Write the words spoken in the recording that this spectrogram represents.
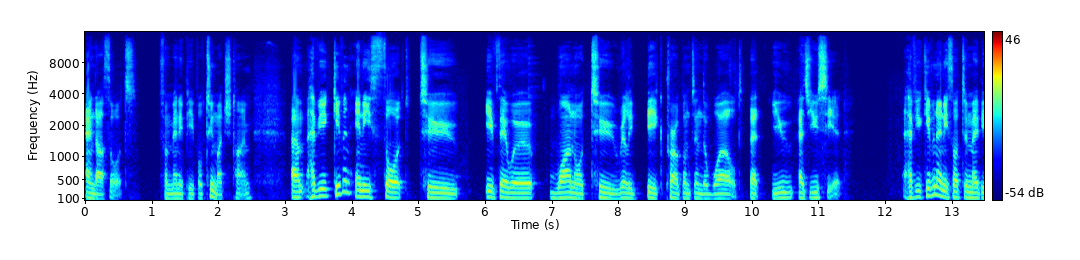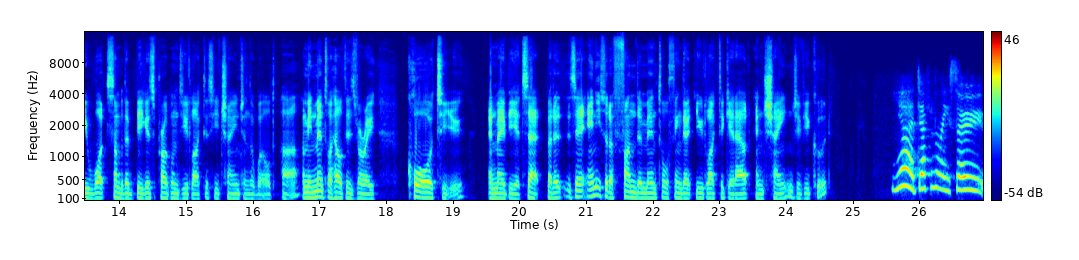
and our thoughts. For many people, too much time. Um, have you given any thought to if there were one or two really big problems in the world that you, as you see it, have you given any thought to maybe what some of the biggest problems you'd like to see change in the world are? I mean, mental health is very core to you, and maybe it's that, but is there any sort of fundamental thing that you'd like to get out and change if you could? Yeah, definitely. So,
